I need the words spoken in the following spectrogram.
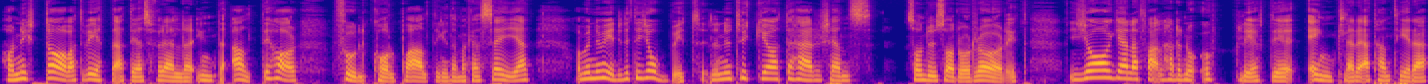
har nytta av att veta att deras föräldrar inte alltid har full koll på allting utan man kan säga att ja men nu är det lite jobbigt eller nu tycker jag att det här känns som du sa då rörigt. Jag i alla fall hade nog upplevt det enklare att hantera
